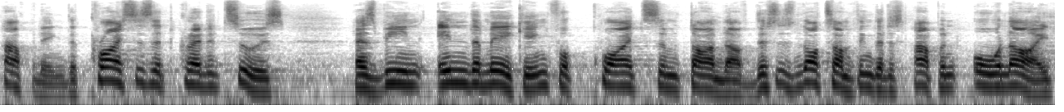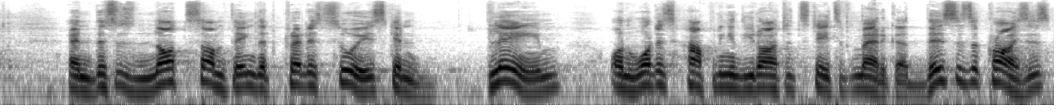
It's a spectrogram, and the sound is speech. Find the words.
happening. The crisis at Credit Suisse has been in the making for quite some time now. This is not something that has happened overnight, and this is not something that Credit Suisse can blame on what is happening in the United States of America. This is a crisis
